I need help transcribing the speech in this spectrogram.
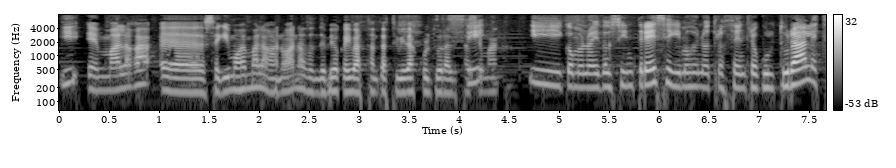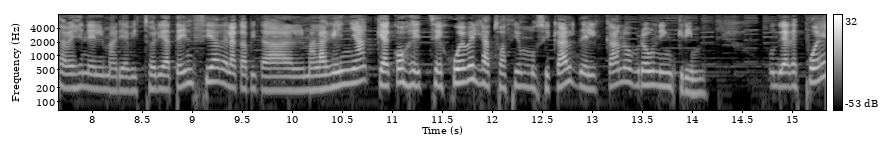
Y en Málaga, eh, seguimos en Málaga, ¿no, Ana? Donde veo que hay bastante actividad cultural esta semana. Y como no hay dos sin tres, seguimos en otro centro cultural, esta vez en el María Victoria Tencia de la capital malagueña, que acoge este jueves la actuación musical del Cano Browning Cream. Un día después,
